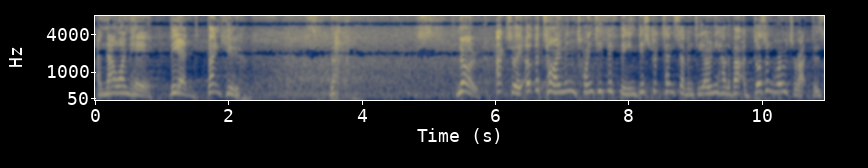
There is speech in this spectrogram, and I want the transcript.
And now I'm here. The end. Thank you. No, actually, at the time in 2015, District 1070 only had about a dozen Rotaractors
